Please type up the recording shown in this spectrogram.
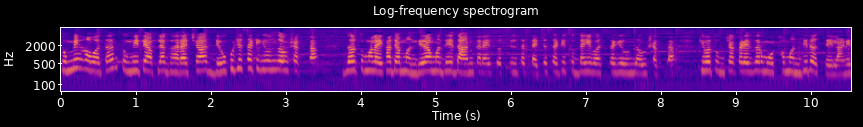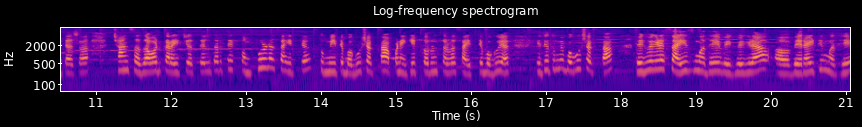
तुम्ही हवं तर तुम्ही ते आपल्या घराच्या देवपूजेसाठी घेऊन जाऊ शकता. जर तुम्हाला एखाद्या मंदिरामध्ये दान करायचं असेल तर त्याच्यासाठी सुद्धा ही वस्त्र घेऊन जाऊ शकता. किंवा तुमच्याकडे जर मोठं मंदिर असेल आणि त्याच्या छान सजावट करायची असेल तर ते संपूर्ण साहित्य तुम्ही इथे बघू शकता. आपण एक एक करून सर्व साहित्य बघूयात. इथे तुम्ही बघू शकता वेगवेगळ्या साईजमध्ये वेगवेगळ्या व्हेरायटीमध्ये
